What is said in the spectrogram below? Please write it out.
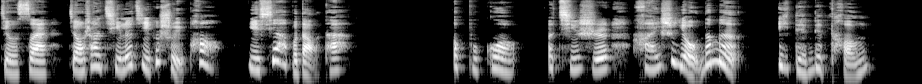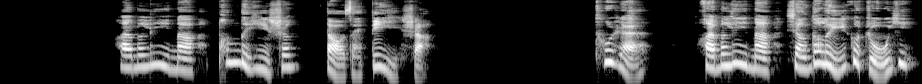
就算脚上起了几个水泡，也吓不倒他。呃，不过，呃，其实还是有那么一点点疼。海曼丽娜“砰”的一声倒在地上。突然，海曼丽娜想到了一个主意。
